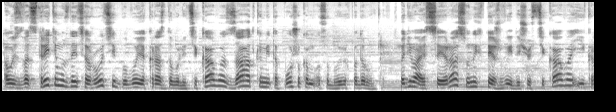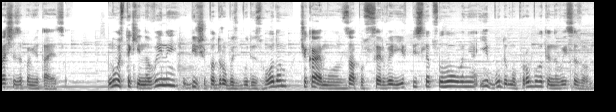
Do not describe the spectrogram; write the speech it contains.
А ось в 23-му, здається, році було якраз доволі цікаво з загадками та пошуком особливих подарунків. Сподіваюсь, цей раз у них теж вийде щось цікаве і краще запам'ятається. Ну ось такі новини. Більше подробиць буде згодом. Чекаємо запуск серверів після обслуговування і будемо пробувати новий сезон.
